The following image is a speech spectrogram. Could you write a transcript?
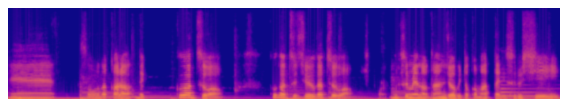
ねえそうだからで9月は9月10月は娘の誕生日とかもあったりするし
